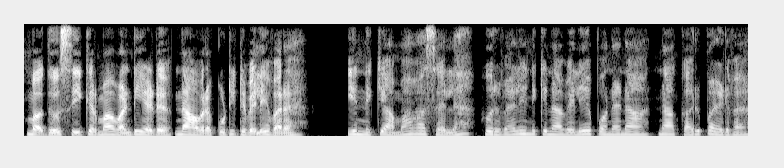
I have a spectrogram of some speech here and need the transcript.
மது சீக்கிரமா வண்டி எடு. நான் அவரை கூட்டிட்டு வெளியே வரேன். இன்னைக்கு அமாவாசை இல்ல? ஒருவேளை இன்னைக்கு நான் வெளியே போனேனா நான் கருப்பாயிடுவேன்.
